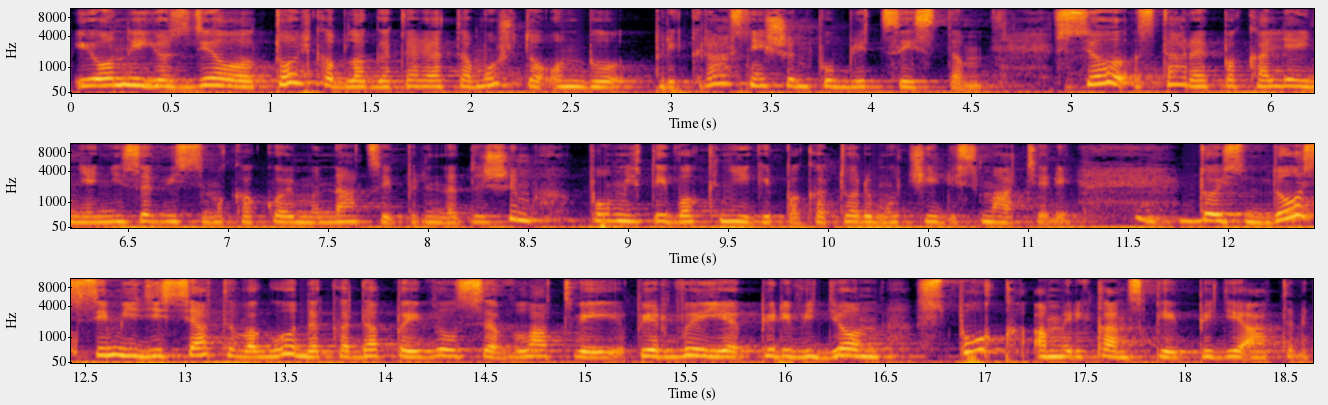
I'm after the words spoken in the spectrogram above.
И он ее сделал только благодаря тому, что он был прекраснейшим публицистом. Все старое поколение, независимо какой мы нации принадлежим, помнит его книги, по которым учились матери. То есть до 70-го года, когда появился в Латвии впервые переведен Спок, американские педиатры,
